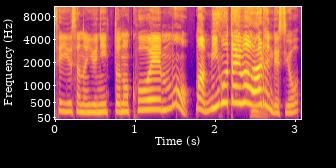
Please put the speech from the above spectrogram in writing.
声優さんのユニットの公演も、まあ見応えはあるんですよ。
